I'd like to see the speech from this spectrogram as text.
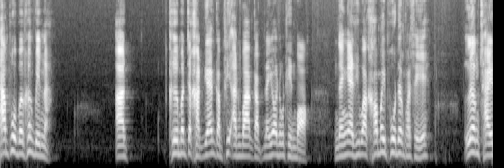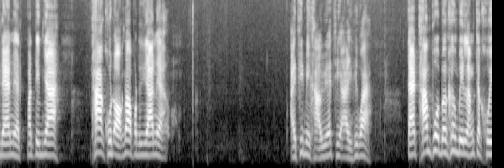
ทำพูดบนเครื่องบินน่ะอะคือมันจะขัดแย้งกับที่อันวากับนายกอนุทินบอก ในแง่ที่ว่าเขาไม่พูดเรื่องภาษี เรื่องชายแดนเนี่ย ปฏิญญา ถ้าคุณออกนอกปฏิญญาเนี่ย ไอ้ที่มีข่าว USTI ที่ว่า แต่ทำพูดบนเครื่องบินหลังจากคุย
